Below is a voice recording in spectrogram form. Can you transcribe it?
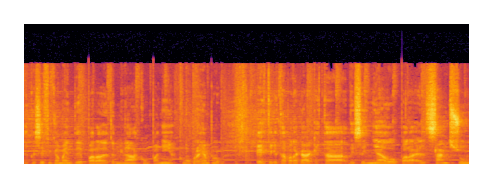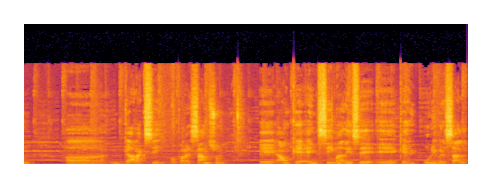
específicamente para determinadas compañías como por ejemplo este que está para acá que está diseñado para el Samsung uh, Galaxy o para el Samsung eh, aunque encima dice eh, que es universal,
